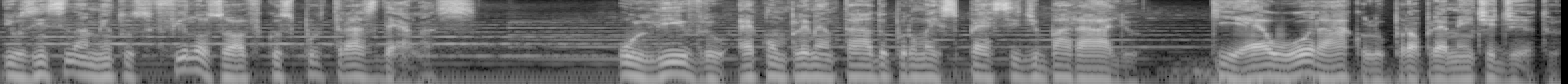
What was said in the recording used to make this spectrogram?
e os ensinamentos filosóficos por trás delas. O livro é complementado por uma espécie de baralho, que é o oráculo propriamente dito.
